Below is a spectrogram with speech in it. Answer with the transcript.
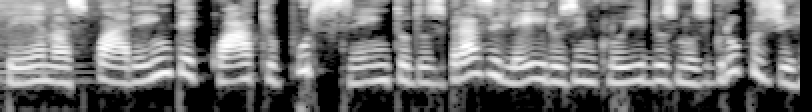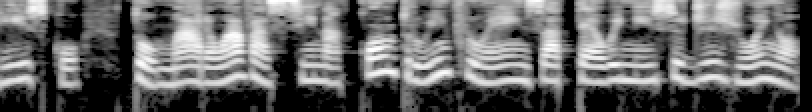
Apenas 44% dos brasileiros incluídos nos grupos de risco tomaram a vacina contra o influenza até o início de junho.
